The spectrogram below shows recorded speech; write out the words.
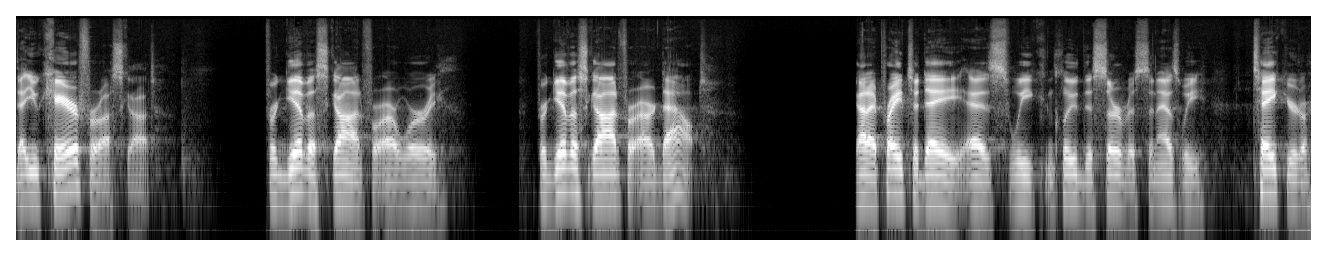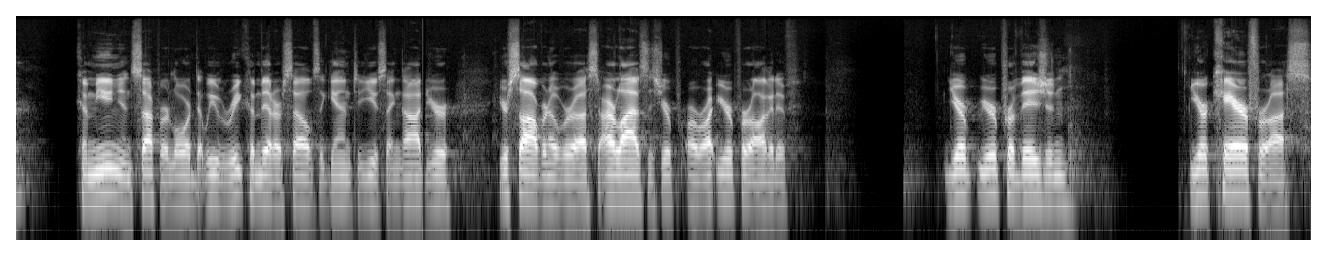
that you care for us, God. Forgive us, God, for our worry. Forgive us, God, for our doubt. God, I pray today as we conclude this service and as we take your communion supper, Lord, that we recommit ourselves again to you, saying, God, you're, you're sovereign over us. Our lives is your, your prerogative your, your provision, your care for us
